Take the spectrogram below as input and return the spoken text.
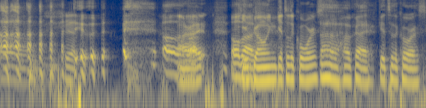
Oh, Shit. All right, Hold keep on. going. Get to the chorus. Uh, okay, get to the chorus.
